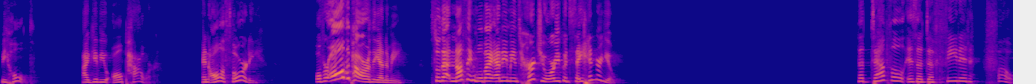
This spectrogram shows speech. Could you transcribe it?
behold, I give you all power and all authority over all the power of the enemy, so that nothing will by any means hurt you, or you could say hinder you. The devil is a defeated foe.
